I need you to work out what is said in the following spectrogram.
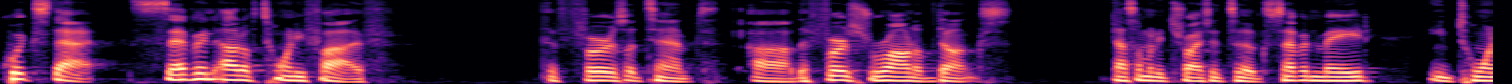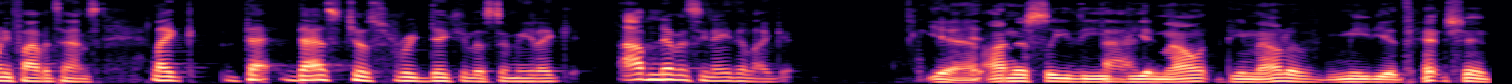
Quick stat seven out of 25, the first attempt, uh, the first round of dunks. That's how many tries it took. Seven made in 25 attempts. Like that, that's just ridiculous to me. Like I've never seen anything like it. Yeah, honestly, the bad. the amount the amount of media attention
